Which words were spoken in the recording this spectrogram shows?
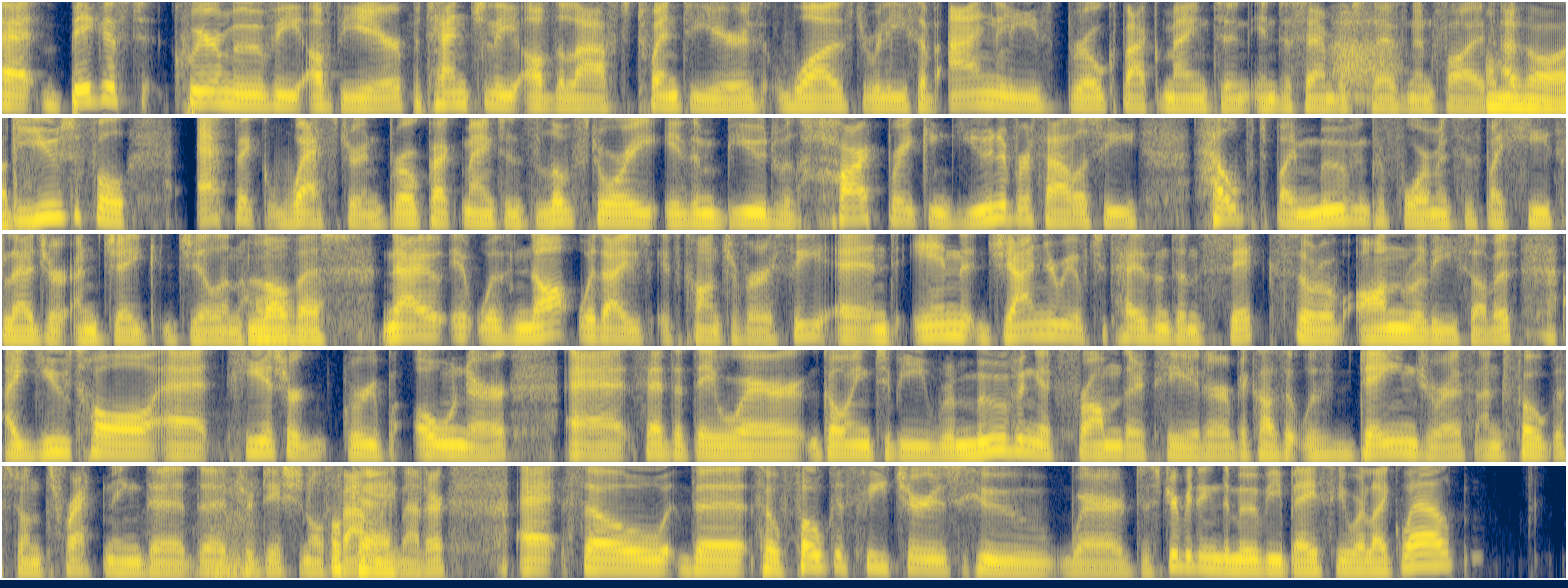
Uh, biggest queer movie of the year, potentially of the last twenty years, was the release of Ang Lee's Brokeback Mountain in December two thousand and five. Oh my a God. beautiful epic western. Brokeback Mountain's love story is imbued with heartbreaking universality, helped by moving performances by Heath Ledger and Jake Gyllenhaal. Love it. Now, it was not without its controversy, and in January of 2006, sort of on release of it, a Utah uh, theatre group owner uh, said that they were going to be removing it from their theatre because it was dangerous and focused on threatening the, the traditional family Okay. matter. Uh, so the so Focus Features, who were distributing the movie, basically were like, "Well,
